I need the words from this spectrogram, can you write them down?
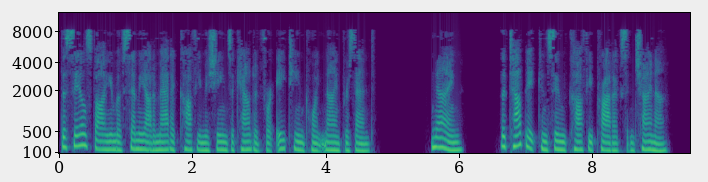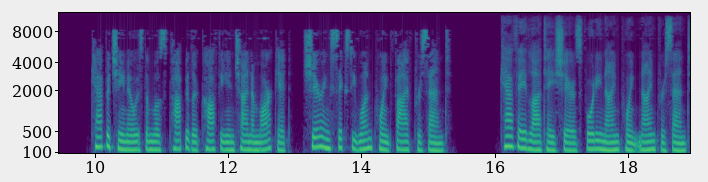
the sales volume of semi automatic coffee machines accounted for 18.9%. 9. The top 8 consumed coffee products in China. Cappuccino is the most popular coffee in China market, sharing 61.5%. Cafe latte shares 49.9%,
